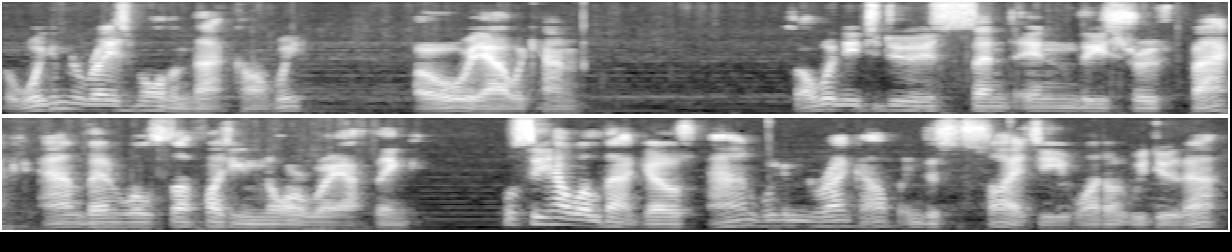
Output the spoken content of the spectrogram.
But we can raise more than that, can't we? Oh yeah, we can. So all we need to do is send in these troops back, and then we'll start fighting Norway, I think. We'll see how well that goes, and we can rank up in the society. Why don't we do that?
